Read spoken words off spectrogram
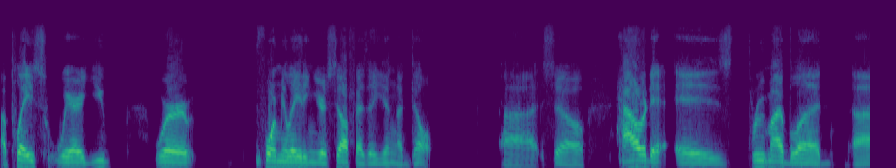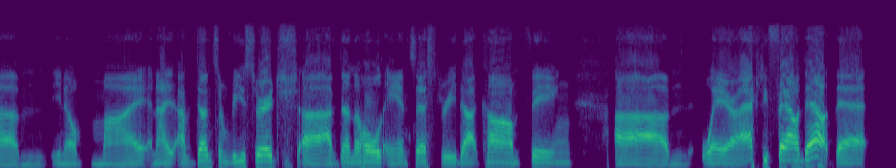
a place where you were formulating yourself as a young adult. Uh, so Howard is through my blood. Um, you know, my and I, have done some research. Uh, I've done the whole ancestry.com thing, um, where I actually found out that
